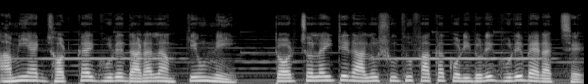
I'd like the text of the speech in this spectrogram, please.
আমি এক ঝটকায় ঘুরে দাঁড়ালাম, কেউ নেই। টর্চলাইটের আলো শুধু ফাঁকা করিডোরে ঘুরে বেড়াচ্ছে।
